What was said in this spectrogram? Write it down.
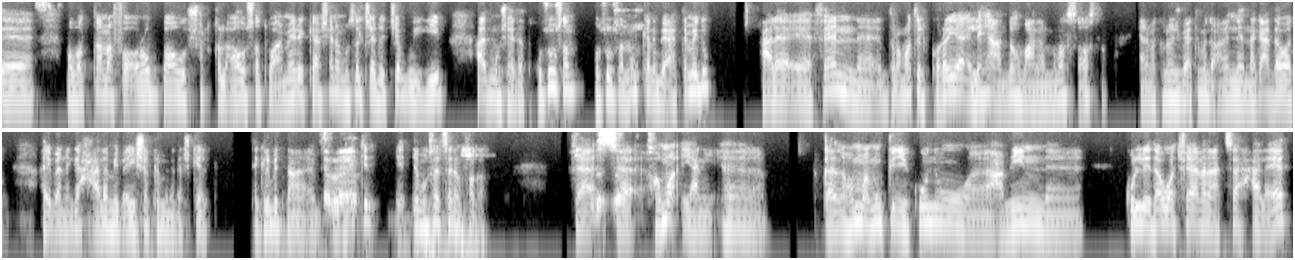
آه، مبطنة في أوروبا والشرق الأوسط وأمريكا عشان المسلسل يتشاب ويجيب عدد مشاهدات. خصوصا خصوصا إنهم كانوا بيعتمدوا على فان الدرامات الكورية اللي هي عندهم على المنصة أصلا. يعني ما كانوش بيعتمدوا على إن النجاح دوت هيبقى نجاح عالمي بأي شكل من الأشكال. تجربة نع... تمام. ولكن المسلسل انفجر. فهم يعني آه، كان هم ممكن يكونوا آه، عاملين آه، كل دوت فعلا على تسع حلقات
